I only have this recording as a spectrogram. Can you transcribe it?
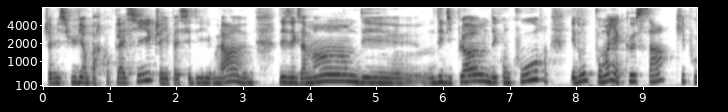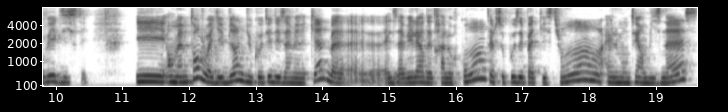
J'avais suivi un parcours classique, j'avais passé des voilà euh, des examens, des des diplômes, des concours, et donc pour moi il y a que ça qui pouvait exister. Et en même temps, je voyais bien que du côté des Américaines, bah, elles avaient l'air d'être à leur compte, elles se posaient pas de questions, elles montaient un business,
